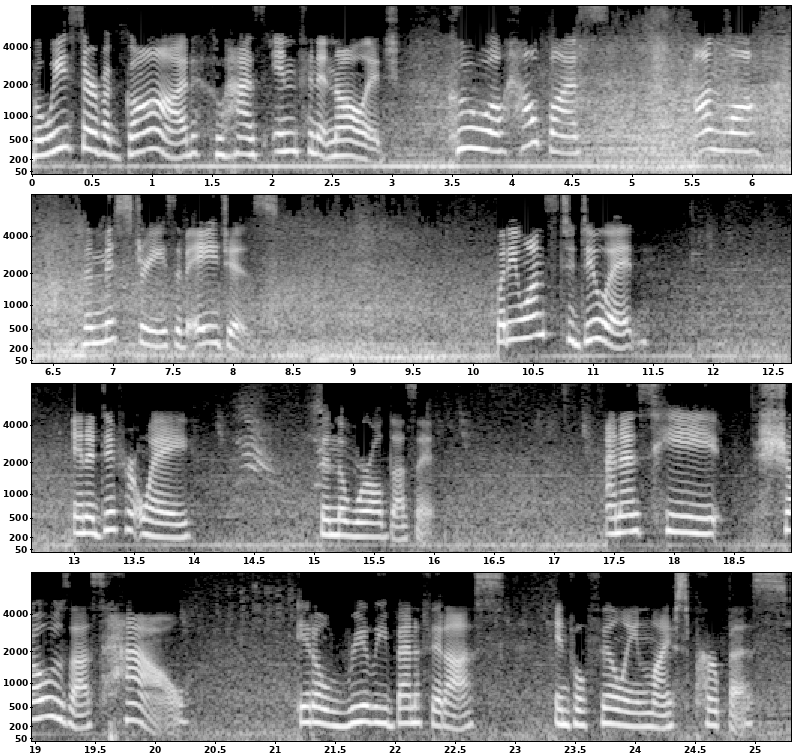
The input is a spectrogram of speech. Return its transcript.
But we serve a God who has infinite knowledge, who will help us unlock the mysteries of ages. But He wants to do it in a different way than the world does it. And as He shows us how, it'll really benefit us in fulfilling life's purpose.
